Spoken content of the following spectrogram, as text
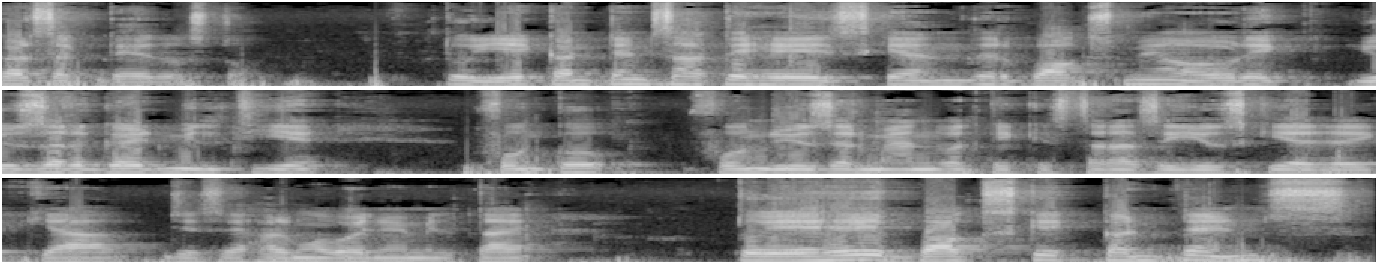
कर सकते हैं दोस्तों। तो ये कंटेंट्स आते हैं इसके अंदर बॉक्स में और एक यूज़र गाइड मिलती है। फ़ोन को, फ़ोन यूज़र मैनुअल के किस तरह से यूज़ किया जाए, क्या जैसे हर मोबाइल में मिलता है। तो यह है बॉक्स के कंटेंट्स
